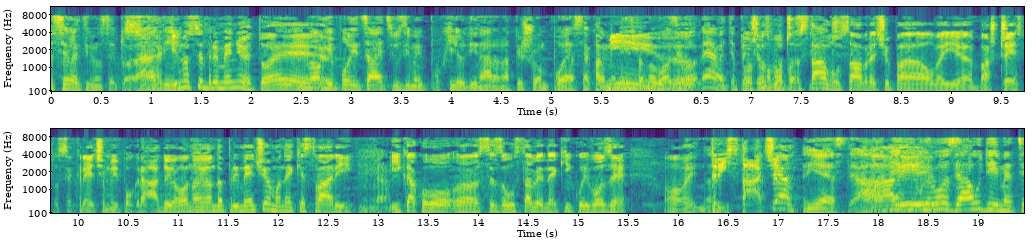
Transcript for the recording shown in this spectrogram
selektivno se to radi. Aktivno se primenjuje, to je... Mnogi policajci uzimaju po 1000 dinara, napišu vam pojasa koja mi, neispravno vozilo. e, Nemojte pošto pričamo gluposti. stalno u saobraćaju, pa ovaj, e, baš često se krećemo i po gradu i ono, i onda primećujemo neke stvari Da. i kako se zaustave neki koji voze ovaj, Da. tristaća, Jeste, a Ali- neki koji voze Audi i Mercedes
